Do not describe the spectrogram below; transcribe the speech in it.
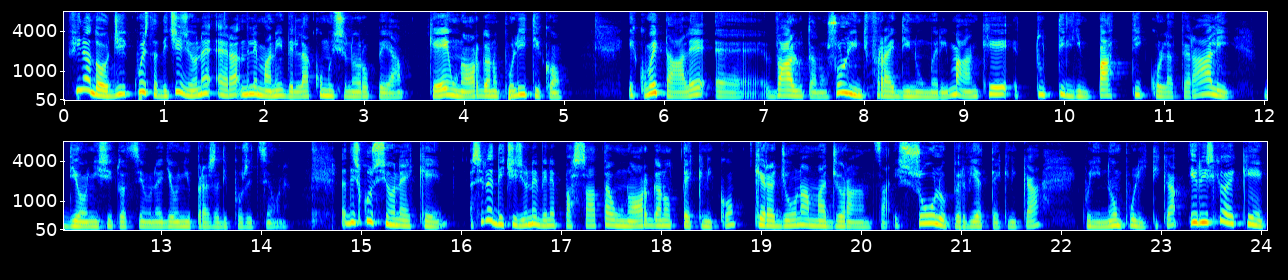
Fino ad oggi questa decisione era nelle mani della Commissione europea, che è un organo politico e come tale eh, valuta non solo i freddi numeri, ma anche tutti gli impatti collaterali di ogni situazione, di ogni presa di posizione. La discussione è che se la decisione viene passata a un organo tecnico che ragiona a maggioranza e solo per via tecnica, quindi non politica, il rischio è che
